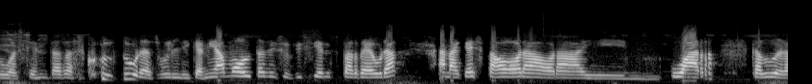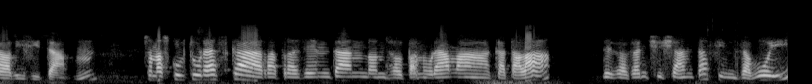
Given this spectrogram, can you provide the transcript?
200 escultures. Vull dir que n'hi ha moltes i suficients per veure en aquesta hora, hora i quart que durarà la visita. Mm? Són escultures que representen doncs, el panorama català des dels anys 60 fins avui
